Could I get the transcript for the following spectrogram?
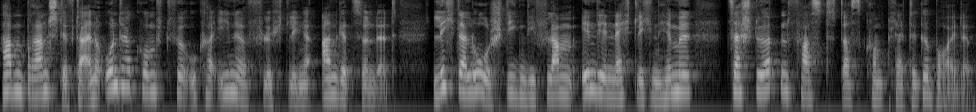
haben Brandstifter eine Unterkunft für Ukraine-Flüchtlinge angezündet. Lichterloh stiegen die Flammen in den nächtlichen Himmel, zerstörten fast das komplette Gebäude.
